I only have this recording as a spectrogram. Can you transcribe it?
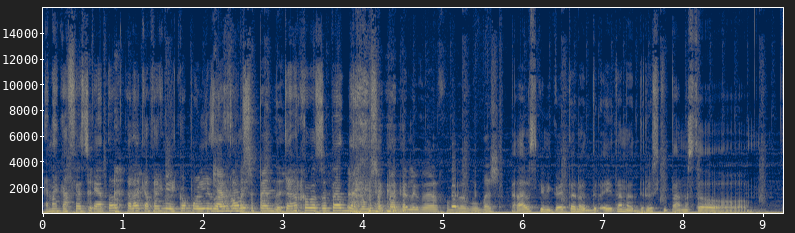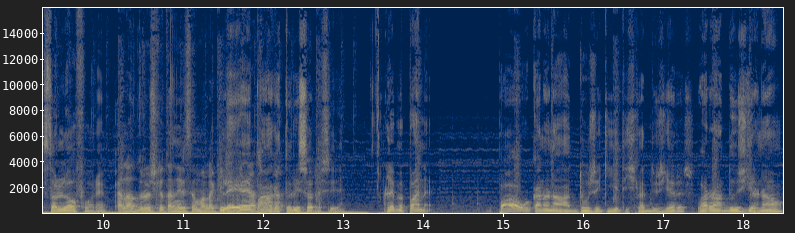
Ένα καφέ σκέτο, ένα καφέ γλυκό πολύ Και έρχομαι ζάχαρη. σε πέντε. Και έρχομαι σε πέντε. Έρχομαι σε πέντε λίγο, έρχομαι από μέσα. Άλλο σκηνικό ήταν ο, Ντρου- ήταν ο Ντρούσκι πάνω στο, στο λόφο, ρε. Καλά, ο Ντρούσκι όταν ήρθε ο μαλάκα. Λέει, είχε ε, μια πάω να άσπρη. κατουρίσω ρε εσύ. Λέμε πάνε. Πάω, εγώ κάνω ένα ντουζ εκεί γιατί είχε κάτι ντουζιέρες. Βάρω ένα ντουζ, γυρνάω.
